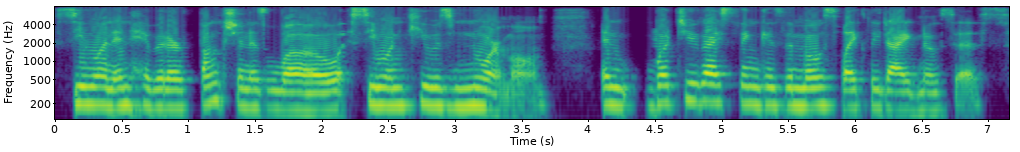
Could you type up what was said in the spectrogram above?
C1 inhibitor function is low, C1q is normal. And what do you guys think is the most likely diagnosis?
